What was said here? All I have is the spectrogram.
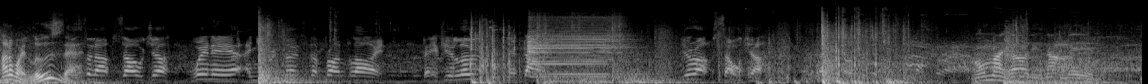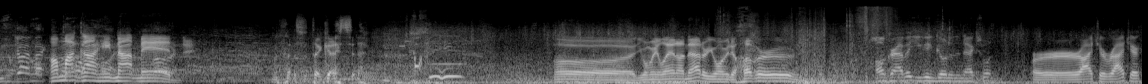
How do I lose that? Listen up, soldier. Win here and you return to the front line. But if you lose, you're done. You're up, soldier. Oh my god, he's not mid. Go back oh to Oh my god, he's not You've mid. earned it. That's what that guy said. Uh, you want me to land on that, or you want me to hover? I'll grab it. You can go to the next one. Roger, Roger.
